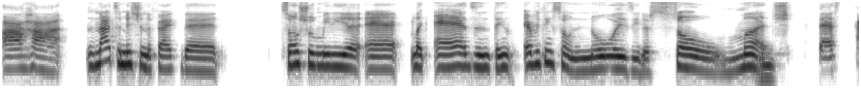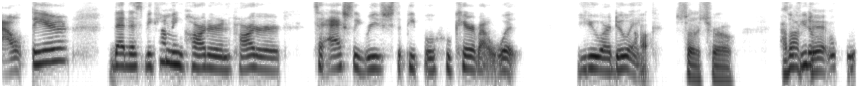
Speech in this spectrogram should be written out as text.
aha. Not to mention the fact that social media ad like ads and things, everything's so noisy. There's so much mm. that's out there that it's becoming harder and harder to actually reach the people who care about what you are doing. Oh, so true. How so about if you this? don't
